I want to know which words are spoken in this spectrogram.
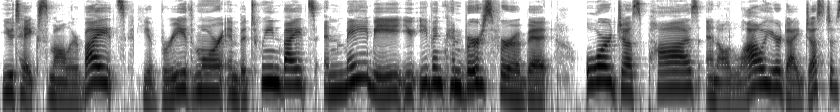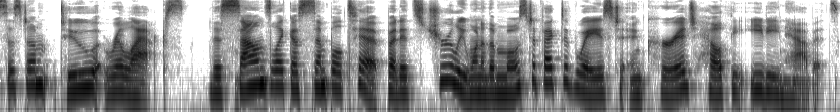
You take smaller bites, you breathe more in between bites, and maybe you even converse for a bit or just pause and allow your digestive system to relax. This sounds like a simple tip, but it's truly one of the most effective ways to encourage healthy eating habits.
